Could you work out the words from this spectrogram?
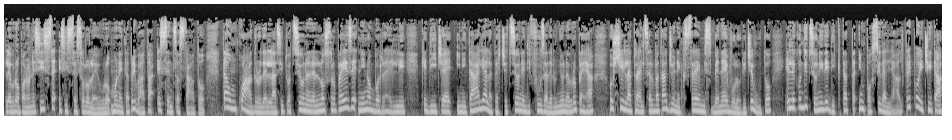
l'Europa non esiste, esiste solo l'euro, moneta privata e senza Stato. Da un quadro della situazione nel nostro paese Nino Borrelli che dice in Italia la percezione diffusa dell'Unione Europea oscilla tra il salvataggio in extremis benevolo ricevuto e le condizioni dei diktat imposti dagli altri. Poi cita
